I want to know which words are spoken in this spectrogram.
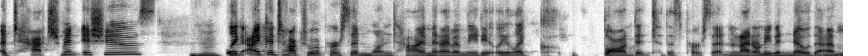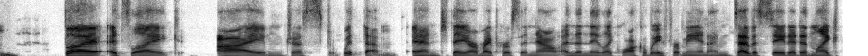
attachment issues. Mm-hmm. Like I could talk to a person one time and I'm immediately like bonded to this person and I don't even know them. Mm-hmm. But it's like I'm just with them and they are my person now. And then they like walk away from me and I'm devastated and like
